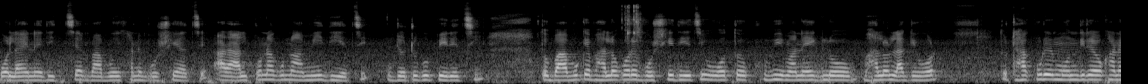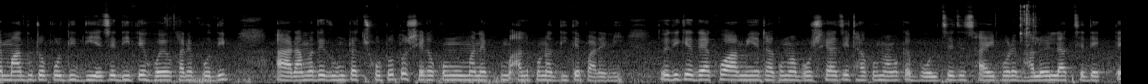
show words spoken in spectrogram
কলা এনে দিচ্ছে, আর বাবু এখানে বসে আছে। আর আলপনাগুলো আমিই দিয়েছি যেটুকু পেরেছি। তো বাবুকে ভালো করে বসিয়ে দিয়েছি, ও তো খুবই মানে এগুলো ভালো লাগে ওর। তো ঠাকুরের মন্দিরে ওখানে মা দুটো প্রদীপ দিয়েছে, দিতে হয় ওখানে প্রদীপ। আর আমাদের রুমটা ছোট তো সেরকম মানে আলপনা দিতে পারেনি। তো এদিকে দেখো আমি ঠাকুরমা বসে আছি। ঠাকুরমা আমাকে বলছে যে, শাড়ি পরে ভালোই লাগছে দেখতে।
